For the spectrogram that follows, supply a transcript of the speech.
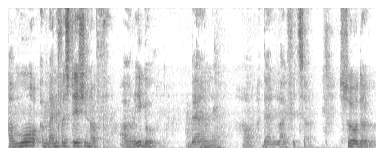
are more a manifestation of our ego than uh, than life itself. So the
